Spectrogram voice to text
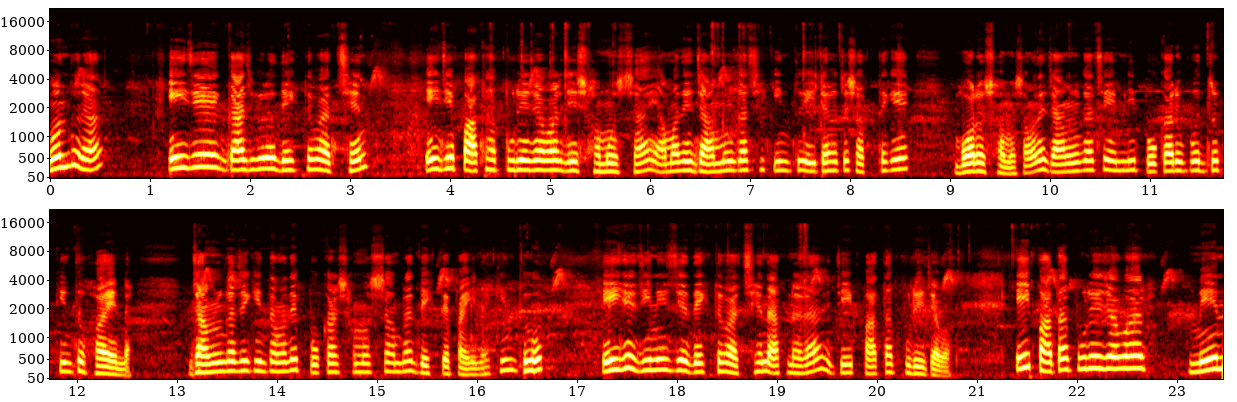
বন্ধুরা, এই যে গাছগুলো দেখতে পাচ্ছেন, এই যে পাতা পুড়ে যাওয়ার যে সমস্যা, আমাদের জামুল গাছে কিন্তু এটা হচ্ছে সবথেকে বড় সমস্যা। আমাদের জামুল গাছে এমনি পোকার উপদ্রব কিন্তু হয় না। জামুল গাছে কিন্তু আমাদের পোকার সমস্যা আমরা দেখতে পাই না। কিন্তু এই যে জিনিস যে দেখতে পাচ্ছেন আপনারা, যে পাতা পুড়ে যাওয়া, এই পাতা পুড়ে যাওয়ার মেন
